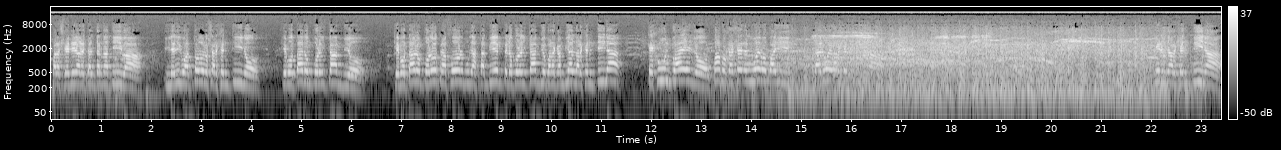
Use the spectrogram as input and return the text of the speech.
para generar esta alternativa. Y le digo a todos los argentinos que votaron por el cambio, que votaron por otras fórmulas también, pero por el cambio para cambiar la Argentina, que junto a ellos vamos a hacer el nuevo país, la nueva Argentina. Una Argentina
